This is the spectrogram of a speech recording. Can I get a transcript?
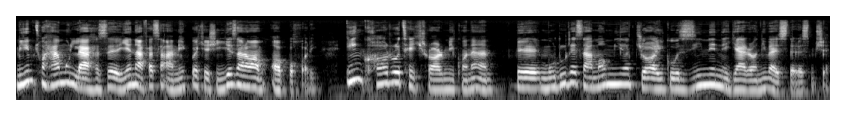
میگیم تو همون لحظه یه نفس عمیق بکشین یه ذره هم آب بخوری. این کار رو تکرار می‌کنن به مرور زمان میاد جایگزین نگرانی و استرس میشه.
